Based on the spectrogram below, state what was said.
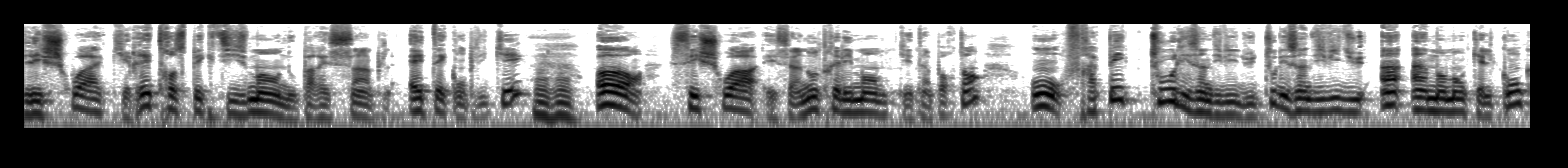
les choix qui rétrospectivement nous paraissent simples étaient compliqués. Or, ces choix, et c'est un autre élément qui est important, ont frappé tous les individus. Tous les individus, à un moment quelconque,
